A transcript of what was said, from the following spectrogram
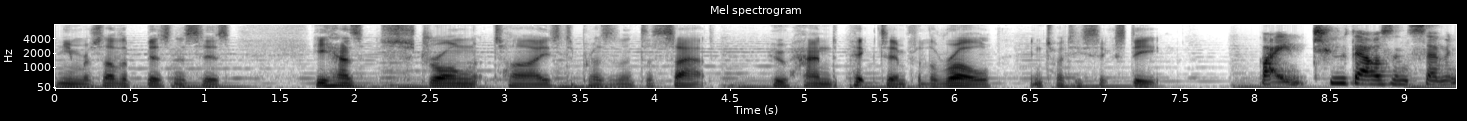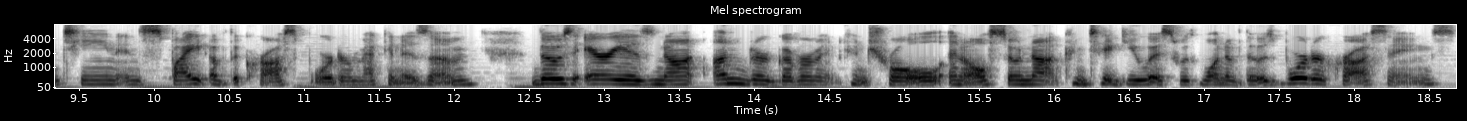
numerous other businesses, he has strong ties to President Assad, who handpicked him for the role in 2016 by 2017, in spite of the cross border mechanism, those areas not under government control and also not contiguous with one of those border crossings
